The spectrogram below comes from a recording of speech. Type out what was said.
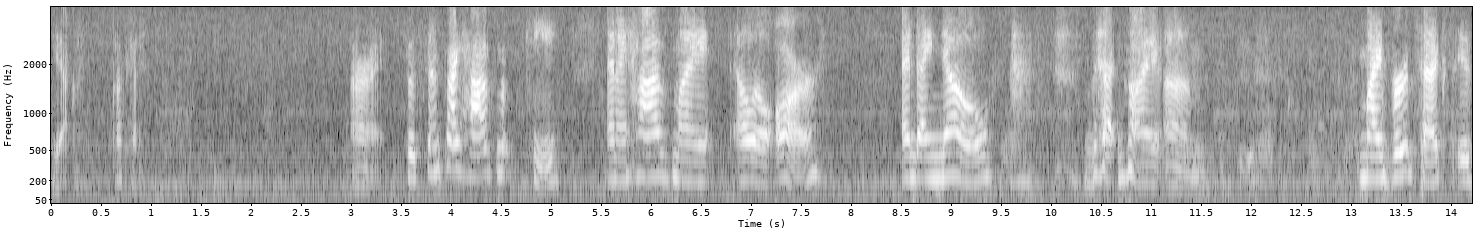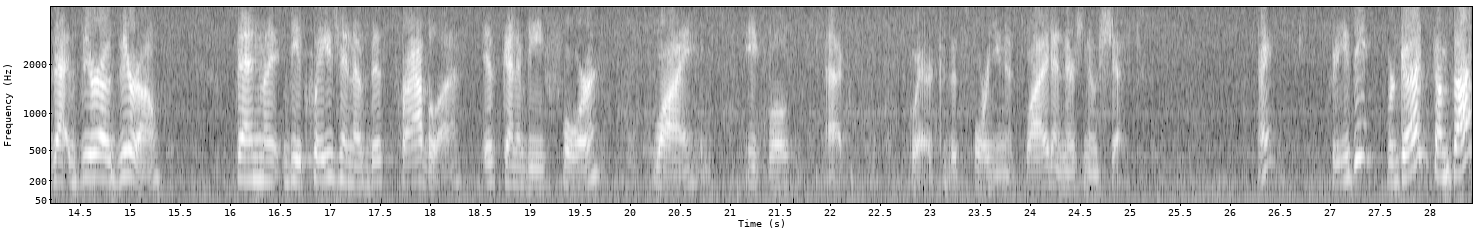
Yeah, okay. All right, so since I have P and I have my LLR, and I know that my, um, my vertex is at 0, 0, then my, the equation of this parabola is going to be 4y equals x because it's four units wide and there's no shift. Right? Pretty easy? We're good? Thumbs up?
